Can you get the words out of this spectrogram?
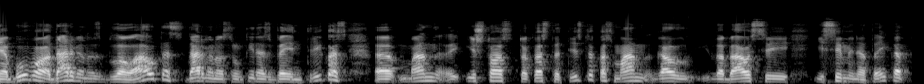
nebuvo. Dar vienas blowoutas, dar vienos rungtynės be intrigos. E, man iš tos tokios statistikos, man gal labiausiai įsiminė tai, kad,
